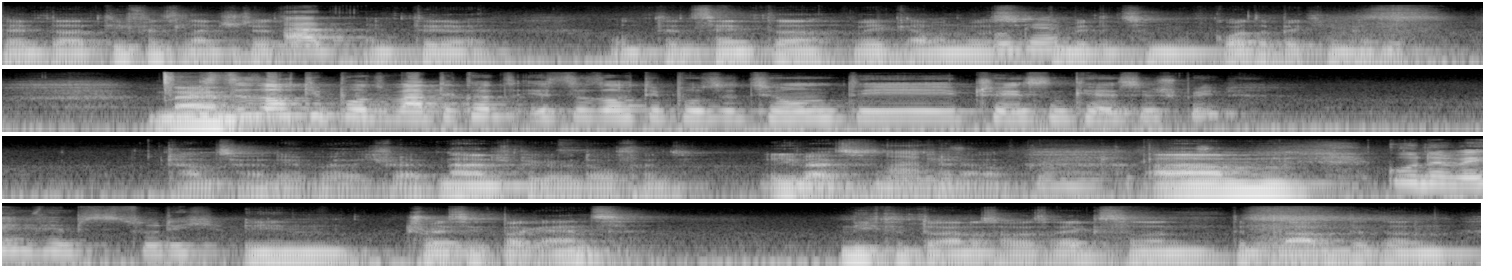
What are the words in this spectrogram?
der in der Defense Line steht Ah. und, die, und den Center wegrammen muss, Okay. damit er zum Quarterback hinkommt. Nein, Ist das auch die warte kurz, ist das auch die Position, die Jason Casey spielt? kann sein, ich weiß, ich weiß. Nein, ich spiele mit der Offense. Ich weiß es nicht, Nein, keine das- Ahnung. Ähm, Gut, in welchem Film siehst du dich? in Jurassic Park 1, nicht den Tyrannosaurus Rex, sondern den Plan, der dann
